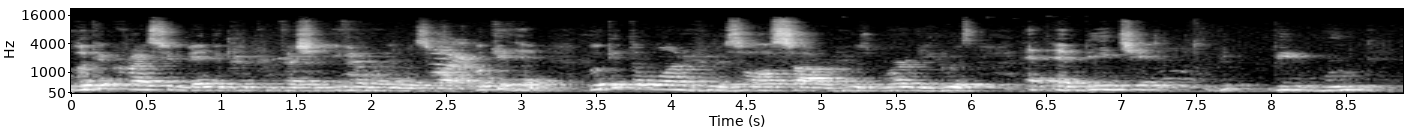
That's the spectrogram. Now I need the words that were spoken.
look at Christ who made the good confession even when it was hard. Look at him. Look at the one who is all sovereign, who is worthy, who is, and, and be enchanted. Be, rooted.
